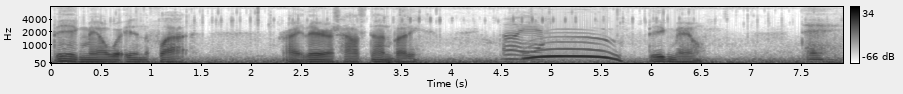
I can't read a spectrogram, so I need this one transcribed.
Big male weight in the flat. Right there, that's how it's done, buddy. Oh yeah. Woo! Big male. Dang.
